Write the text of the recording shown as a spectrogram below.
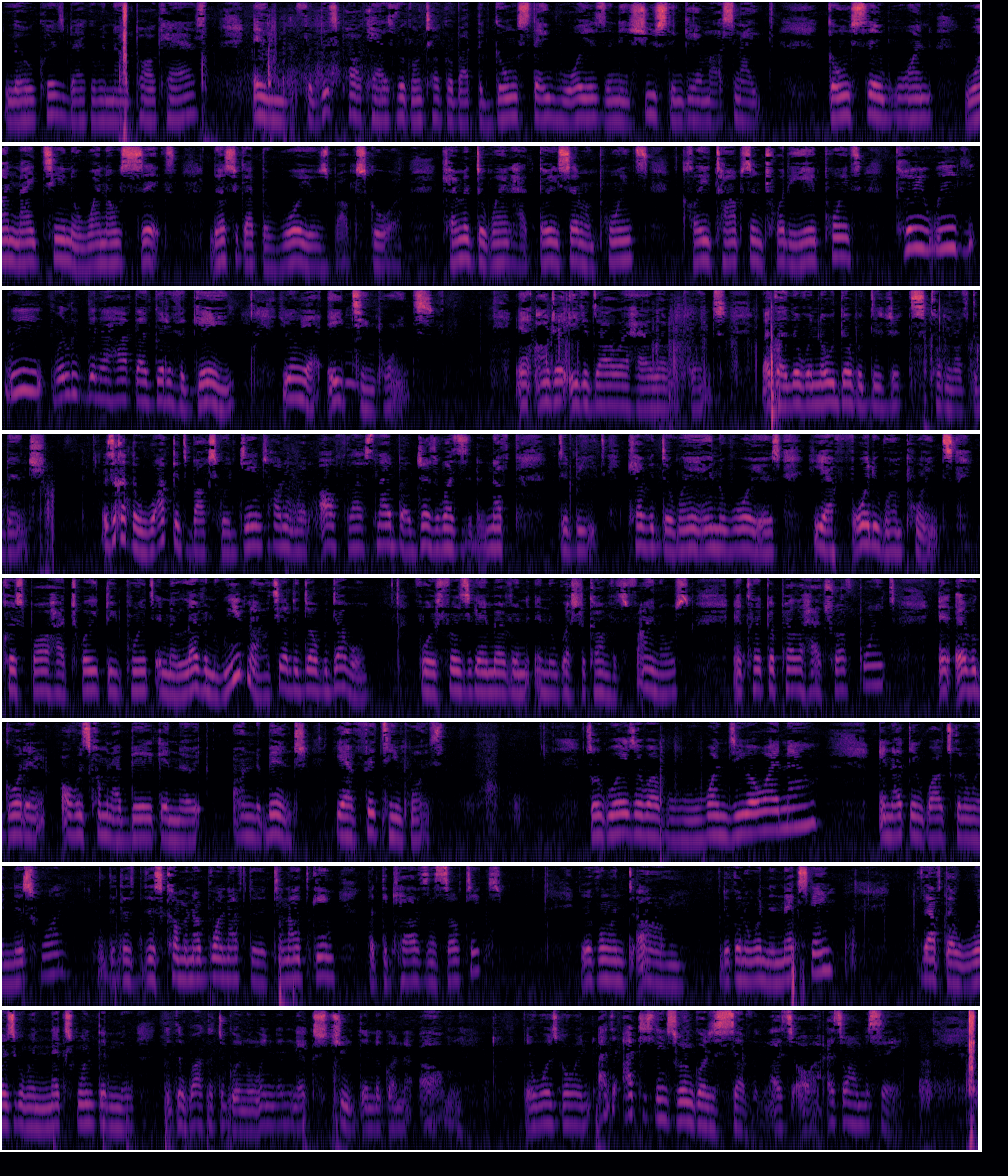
Chris back with another podcast. And for this podcast, we're going to talk about the Golden State Warriors and the Houston game last night. Golden State won 119 to 106. Thus, we got the Warriors box score. Kevin Durant had 37 points. Klay Thompson 28 points. Curry, we, we really didn't have that good of a game. He only had 18 points. And Andre Iguodala had 11 points. Like there were no double digits coming off the bench. Let's look at the Rockets box score. James Harden went off last night, but just wasn't enough to beat Kevin Durant and the Warriors. He had 41 points. Chris Paul had 23 points and 11 rebounds. He had a double double for his first game ever in, the Western Conference Finals. And Clint Capela had 12 points. And Eric Gordon always coming out big on the bench. He had 15 points. So the Warriors are up 1-0 right now, and I think Wild's going to win this one. This, this coming up one after tonight's game, but the Cavs and Celtics, they're going to, um they're going to win the next game. After the Warriors going to win the next one, then the, the Rockets are going to win the next two. Then they're going to um the Warriors going. I, I just think it's going to go to seven. That's all. That's all I'm gonna say.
